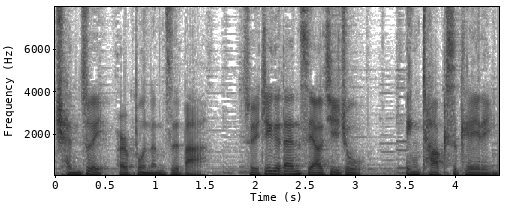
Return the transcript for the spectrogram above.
沉醉而不能自拔。所以这个单词要记住，intoxicating。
